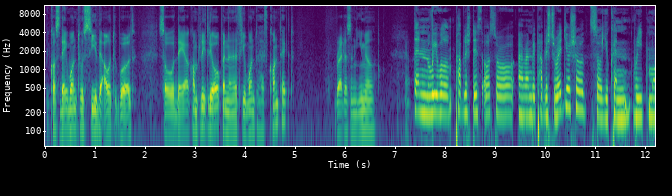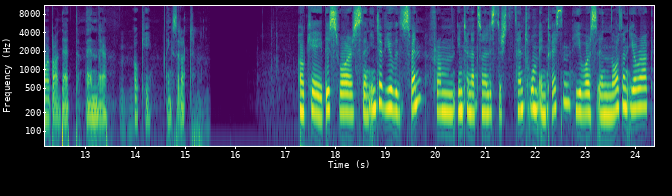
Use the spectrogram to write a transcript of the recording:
because they want to see the outer world. So they are completely open. And if you want to have contact, write us an email. Then we will publish this also uh, when we publish the radio show, so you can read more about that then there. Okay, thanks a lot. Okay, this was an interview with Sven from Internationalistisches Zentrum in Dresden. He was in northern Iraq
